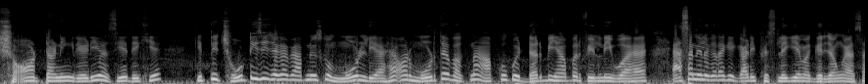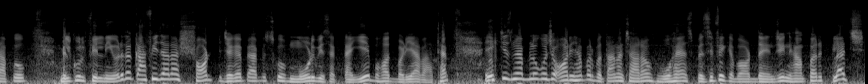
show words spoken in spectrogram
शॉर्ट टर्निंग रेडियस ये देखिए कितनी छोटी सी जगह पे आपने उसको मोड़ लिया है और मोड़ते वक्त ना आपको कोई डर भी यहाँ पर फील नहीं हुआ है। ऐसा नहीं लग रहा कि गाड़ी फिसलेगी, मैं गिर जाऊँगा, ऐसा आपको बिल्कुल फील नहीं हो रहा। तो काफ़ी ज़्यादा शॉर्ट जगह पर आप इसको मोड़ भी सकते हैं। ये बहुत बढ़िया बात है। एक चीज़ मैं आप लोगों को जो और यहाँ पर बताना चाह रहा हूँ, वो है स्पेसिफिक अबाउट द इंजिन यहाँ पर क्लच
